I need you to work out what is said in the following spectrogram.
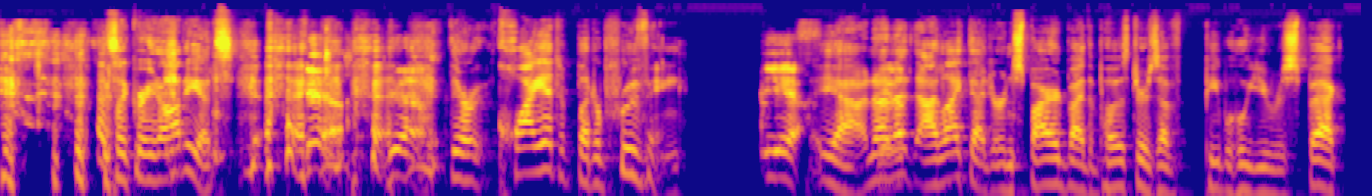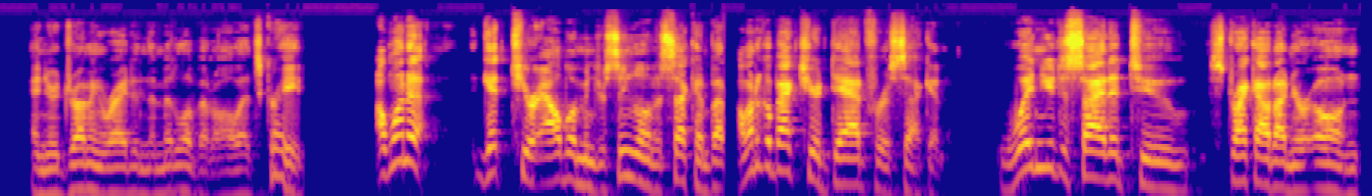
That's a great audience. yeah, yeah. They're quiet but approving. Yeah, yeah. No, yeah. That, I like that. You're inspired by the posters of people who you respect, and you're drumming right in the middle of it all. That's great. I want to get to your album and your single in a second, but I want to go back to your dad for a second. When you decided to strike out on your own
